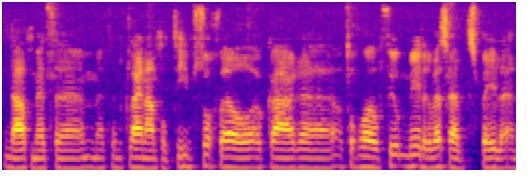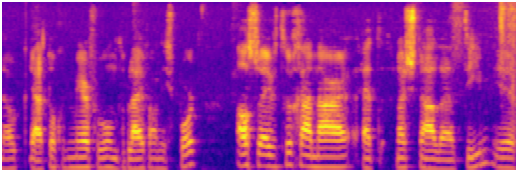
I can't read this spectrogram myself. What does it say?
inderdaad met, uh, met een klein aantal teams toch wel elkaar uh, toch wel veel meerdere wedstrijden te spelen en ook ja, toch meer verbonden te blijven aan die sport. Als we even teruggaan naar het nationale team. Je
